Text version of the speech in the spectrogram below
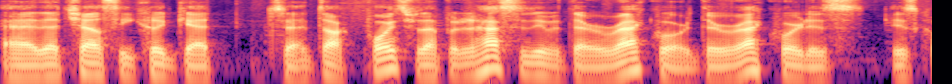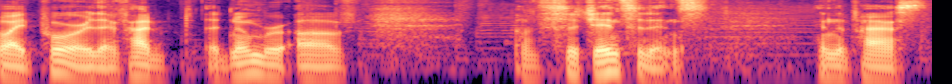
uh, that Chelsea could get uh, docked points for that, but it has to do with their record. Their record is is quite poor. They've had a number of of such incidents in the past.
